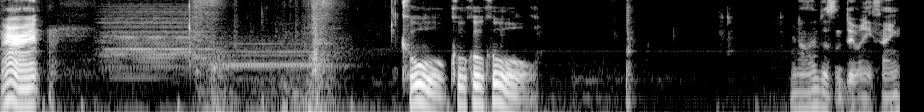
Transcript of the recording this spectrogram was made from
Alright. Cool, cool, cool, cool. No, that doesn't do anything.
